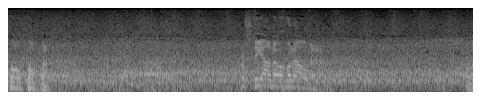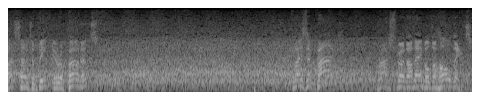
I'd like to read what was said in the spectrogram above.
Paul Pogba. Cristiano Ronaldo. Well, that's how to beat your opponent. Plays it back. Rashford unable to hold it.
